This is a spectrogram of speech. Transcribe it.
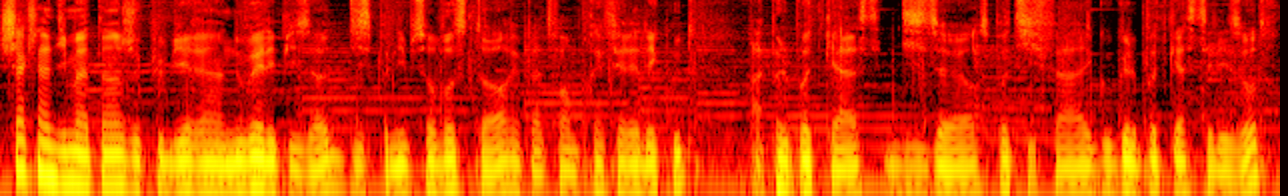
Chaque lundi matin, je publierai un nouvel épisode disponible sur vos stores et plateformes préférées d'écoute, Apple Podcasts, Deezer, Spotify, Google Podcasts et les autres.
